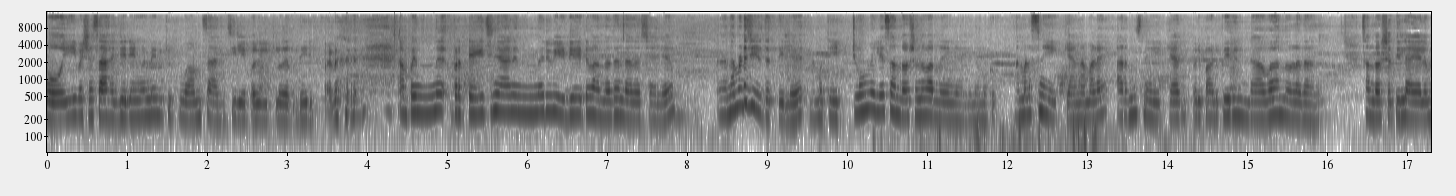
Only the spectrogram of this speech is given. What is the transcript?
പോയി പക്ഷേ സാഹചര്യം കൊണ്ട് എനിക്ക് പോകാൻ സാധിച്ചില്ല ഇപ്പോൾ വീട്ടിൽ വെറുതെ ഇരിപ്പാണ്. അപ്പോൾ ഇന്ന് പ്രത്യേകിച്ച് ഞാൻ ഇന്നൊരു വീഡിയോ ആയിട്ട് വന്നത് എന്താണെന്ന് വെച്ചാൽ നമ്മുടെ ജീവിതത്തിൽ നമുക്ക് ഏറ്റവും വലിയ സന്തോഷം എന്ന് പറഞ്ഞു കഴിഞ്ഞാൽ നമുക്ക് നമ്മളെ സ്നേഹിക്കാൻ നമ്മളെ അറിഞ്ഞ് സ്നേഹിക്കാൻ ഒരുപാട് പേര് ഉണ്ടാവുക എന്നുള്ളതാണ്. സന്തോഷത്തിലായാലും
